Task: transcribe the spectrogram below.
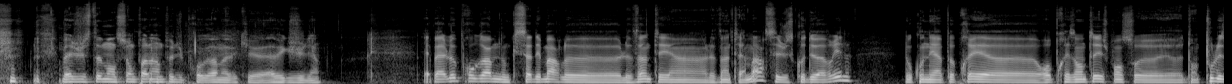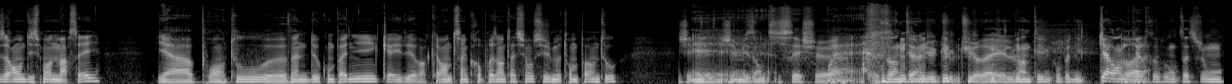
bah justement, si on parle un peu du programme avec, euh, avec Julien. Et eh ben, le programme, donc, ça démarre le, le, 21, le 21 mars et jusqu'au 2 avril. Donc on est à peu près représenté, je pense, dans tous les arrondissements de Marseille. Il y a pour en tout 22 euh, compagnies, il doit y avoir 45 représentations si je ne me trompe pas en tout. J'ai mes, mes anti-sèches, 21 euh, lieux culturels, 21 compagnies, 44 représentations,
